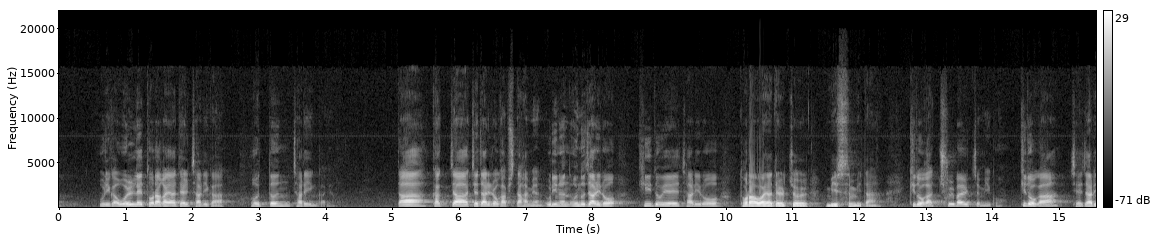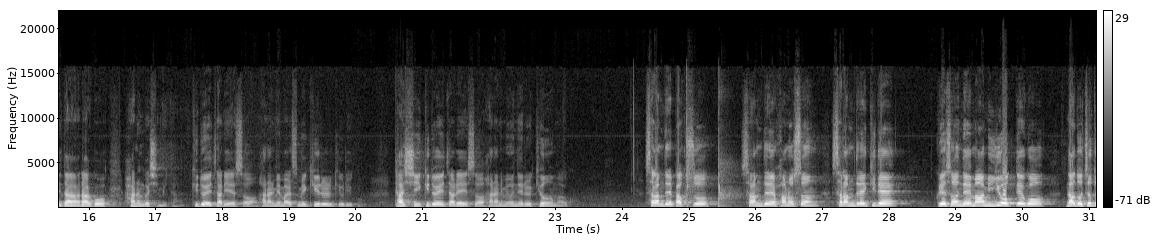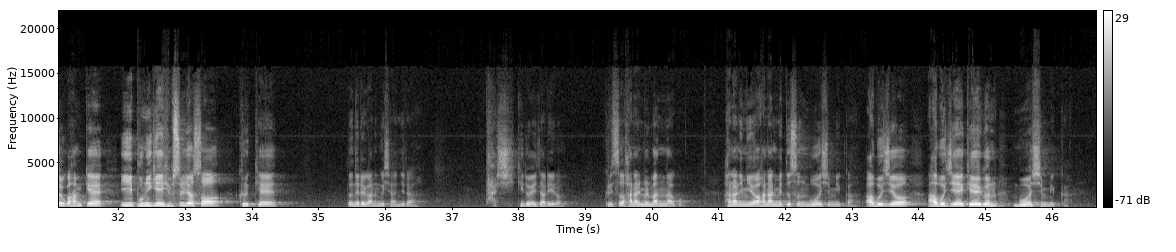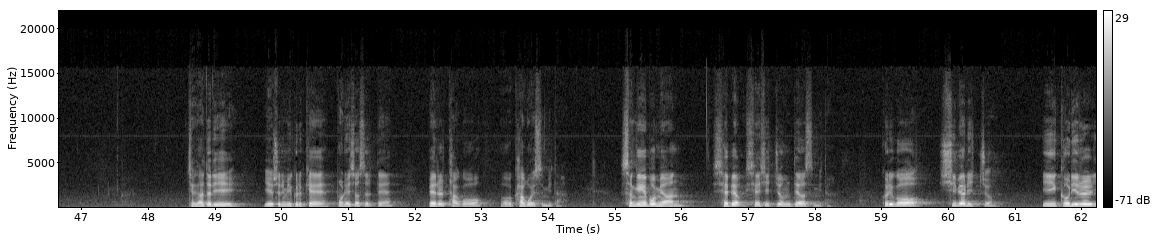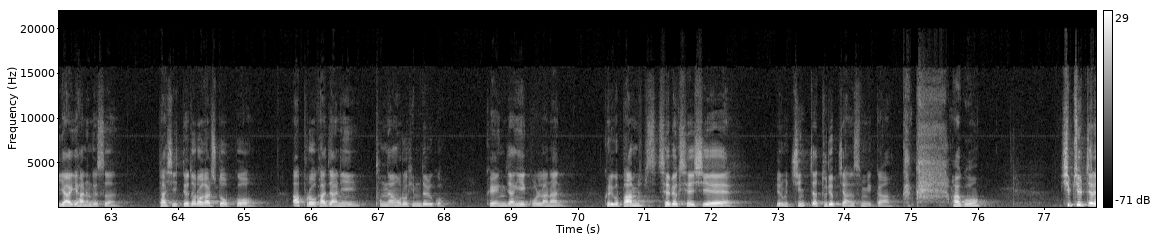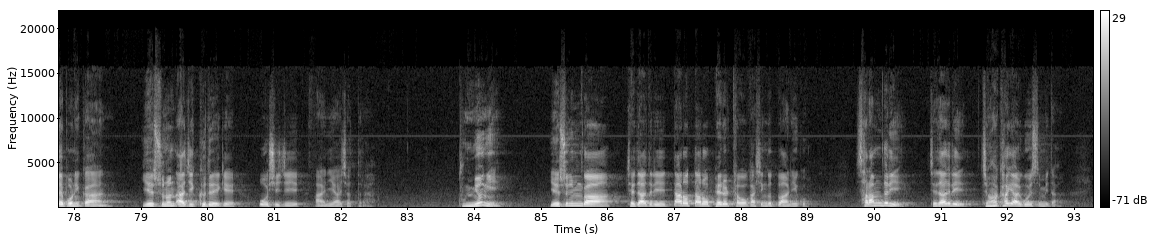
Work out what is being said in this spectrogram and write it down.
우리가 원래 돌아가야 될 자리가 어떤 자리인가요? 다 각자 제자리로 갑시다 하면 우리는 어느 자리로 기도의 자리로 돌아와야 될 줄 믿습니다. 기도가 출발점이고 기도가 제자리다라고 하는 것입니다. 기도의 자리에서 하나님의 말씀에 귀를 기울이고 다시 기도의 자리에서 하나님의 은혜를 경험하고 사람들의 박수, 사람들의 환호성, 사람들의 기대, 그래서 내 마음이 유혹되고 나도 저들과 함께 이 분위기에 휩쓸려서 그렇게 떠내려가는 것이 아니라 다시 기도의 자리로 그래서 하나님을 만나고 하나님이여 하나님의 뜻은 무엇입니까? 아버지여 아버지의 계획은 무엇입니까? 제자들이 예수님이 그렇게 보내셨을 때 배를 타고 어, 가고 있습니다. 성경에 보면 새벽 3시쯤 되었습니다. 그리고 10여리쯤 이 거리를 이야기하는 것은 다시 되돌아갈 수도 없고 앞으로 가자니 풍랑으로 힘들고 굉장히 곤란한 그리고 밤 새벽 3시에 여러분 진짜 두렵지 않습니까? 캄캄하고 17절에 보니까 예수는 아직 그들에게 오시지 아니하셨더라. 분명히 예수님과 제자들이 따로따로 배를 타고 가신 것도 아니고 사람들이 제자들이 정확하게 알고 있습니다.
